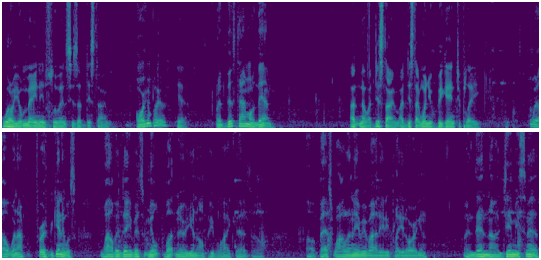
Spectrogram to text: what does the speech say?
Who are your main influences at this time? Organ players? Yeah. At this time or then? Uh, no, at this time. At this time, when you began to play. Well, when I first began, it was Wild Bill Davis, Milt Buckner, you know, people like that. Uh, uh, Fats Waller and everybody, they played organ. And then uh, Jimmy Smith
